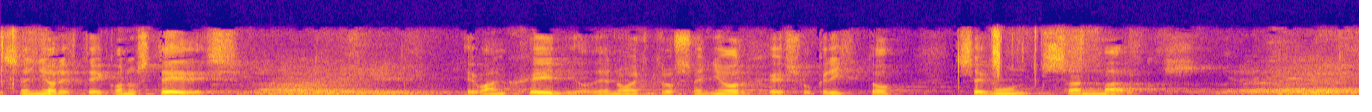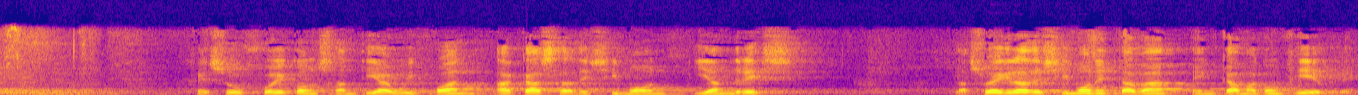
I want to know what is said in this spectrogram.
El Señor esté con ustedes. Evangelio de nuestro Señor Jesucristo según San Marcos. Jesús fue con Santiago y Juan a casa de Simón y Andrés. La suegra de Simón estaba en cama con fiebre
